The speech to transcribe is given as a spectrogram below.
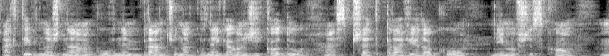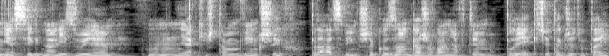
aktywność na głównym branchu, na głównej gałęzi kodu sprzed prawie roku mimo wszystko nie sygnalizuje jakichś tam większych prac, większego zaangażowania w tym projekcie. Także tutaj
